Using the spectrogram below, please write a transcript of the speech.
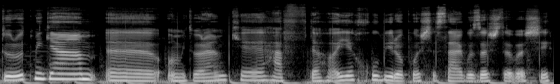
درود میگم. امیدوارم که هفته های خوبی رو پشت سر گذاشته باشی.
